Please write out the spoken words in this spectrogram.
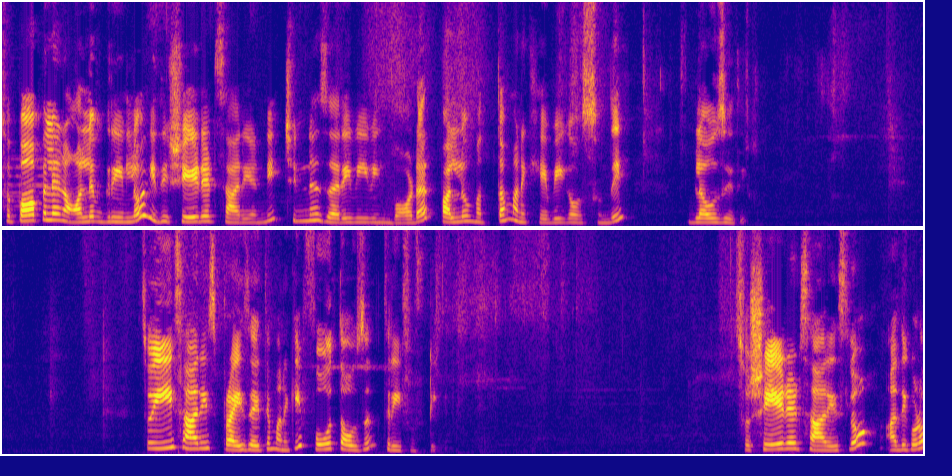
So purple and olive గ్రీన్లో ఇది షేడెడ్ శారీ అండి. చిన్న జరీ వీవింగ్ బార్డర్. పళ్ళు మొత్తం మనకి హెవీగా వస్తుంది. బ్లౌజ్ ఇది. సో ఈ సారీస్ ప్రైస్ అయితే మనకి four thousand three fifty. So shaded సారీస్లో అది కూడా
